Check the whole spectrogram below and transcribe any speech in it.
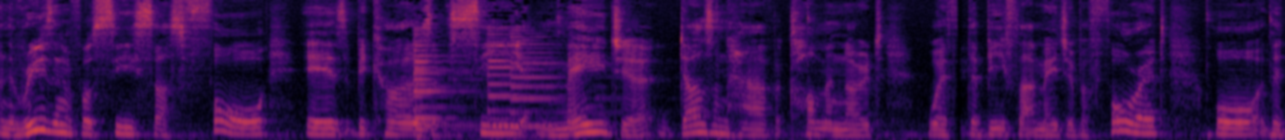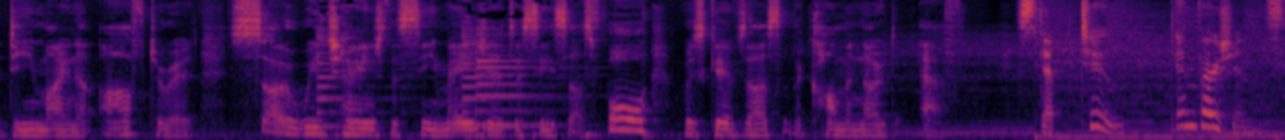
And the reason for C sus4 is because C major doesn't have a common note with the B flat major before it or the D minor after it. So we change the C major to C sus4, which gives us the common note F. Step 2 Inversions.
